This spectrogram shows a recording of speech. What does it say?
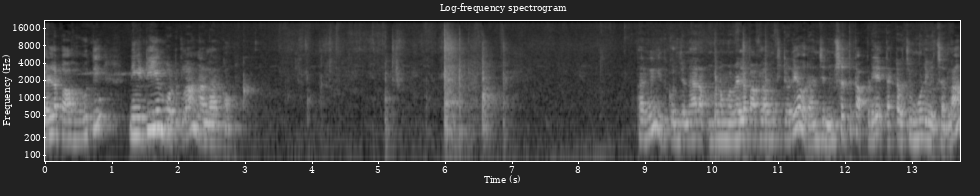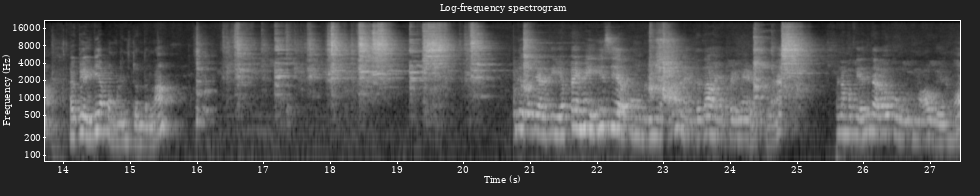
வெள்ளைப்பாகு ஊற்றி நீங்கள் டீயும் போட்டுக்கலாம். நல்லாயிருக்கும். பாருங்க இது கொஞ்சம் நேரம். இப்போ நம்ம வெள்ளைப்பாக்கெலாம் ஊற்றிட்டோம் இல்லையா? ஒரு அஞ்சு நிமிஷத்துக்கு அப்படியே தட்டை வச்சு மூடி வச்சிடலாம். அதுக்குள்ளே இடியாப்பம் புழிஞ்சிட்டு வந்துடலாம். எப்பயுமே ஈஸியாக இருக்கும் அப்படிங்கிறதுனால நான் இதை தான் எப்பயுமே எடுத்துக்குவேன். நமக்கு எந்த அளவுக்கு உங்களுக்கு மாவு வேணுமோ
